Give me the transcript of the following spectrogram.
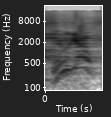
Here we go.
